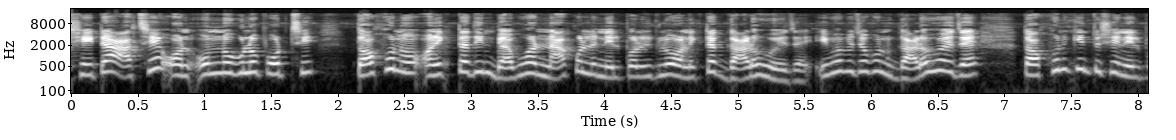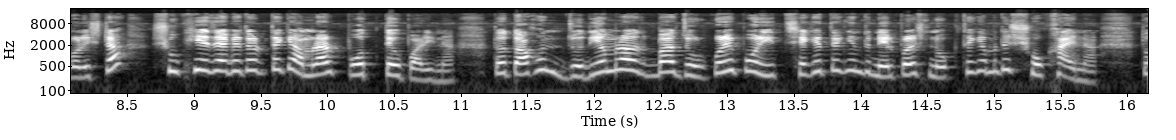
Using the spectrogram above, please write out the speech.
সেইটা আছে, অন- অন্যগুলো পরছি। তখনও অনেকটা দিন ব্যবহার না করলে নেল পলিশগুলো অনেকটা গাঢ় হয়ে যায়। এভাবে যখন গাঢ় হয়ে যায়, তখন কিন্তু সেই নেল পলিশটা শুকিয়ে যায় ভেতর থেকে, আমরা আর পরতেও পারি না। তো তখন যদি আমরা বা জোর করে পরি, সেক্ষেত্রে কিন্তু নেল পলিশ নখ থেকে আমাদের শোখায় না। তো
